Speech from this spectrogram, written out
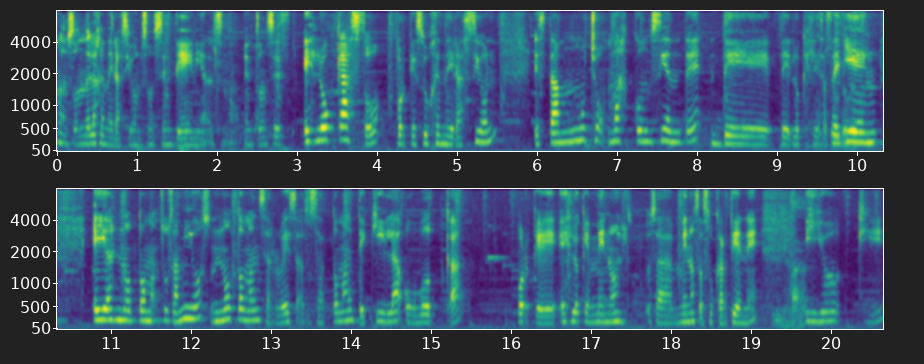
bueno, son de la generación, son centennials, ¿no? Entonces es lo caso porque su generación está mucho más consciente de, de lo que les hace bien. Ellas no toman, sus amigos no toman cervezas, o sea, toman tequila o vodka porque es lo que menos, o sea, menos azúcar tiene. Ajá. Y yo, ¿qué?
